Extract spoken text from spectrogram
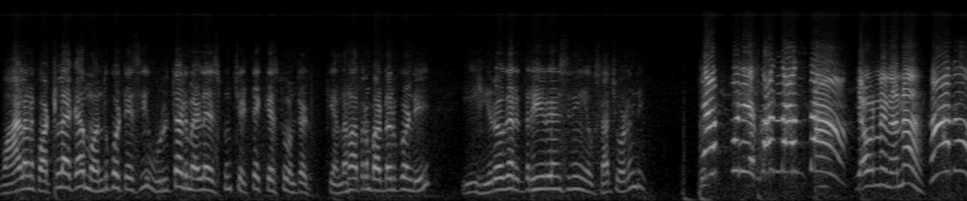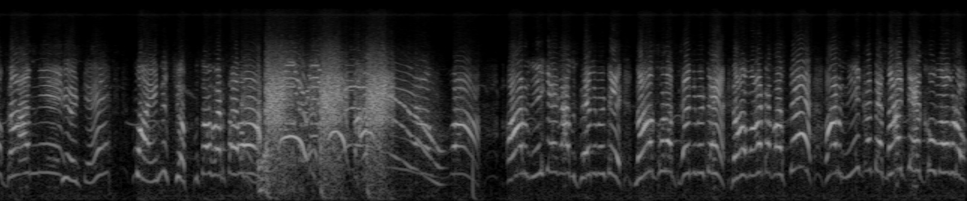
వాళ్ళని కొట్టలేక మందు కొట్టేసి ఉరితాడు మెళ్ళ వేసుకుని చెట్టు ఎక్కేస్తూ ఉంటాడు. కింద మాత్రం పడ్డనుకోండి ఈ హీరో గారు ఇద్దరు హీరోయిన్స్ని ఒకసారి చూడండి. చెప్పు తీసుకుందంతా ఎవరిని నాన్న? కాదు గాన్ని! ఏంటే? మా ఆయన చెప్పుతో ఆరు నీకే కాదు పెనిమిటి నాకు కూడా పెనిమిటే నా మాటకు వస్తే ఆరు నీకంటే నాకే ఎక్కువ మొగుడు.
